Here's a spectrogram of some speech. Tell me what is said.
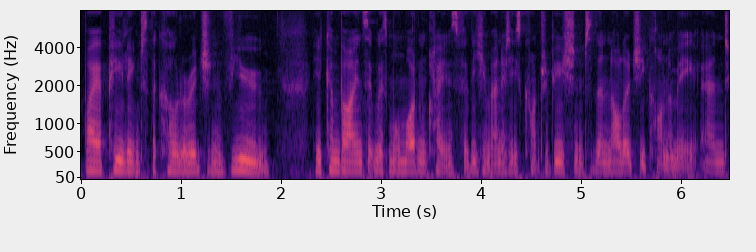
by appealing to the Coleridgean view. He combines it with more modern claims for the humanities' contribution to the knowledge economy and,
